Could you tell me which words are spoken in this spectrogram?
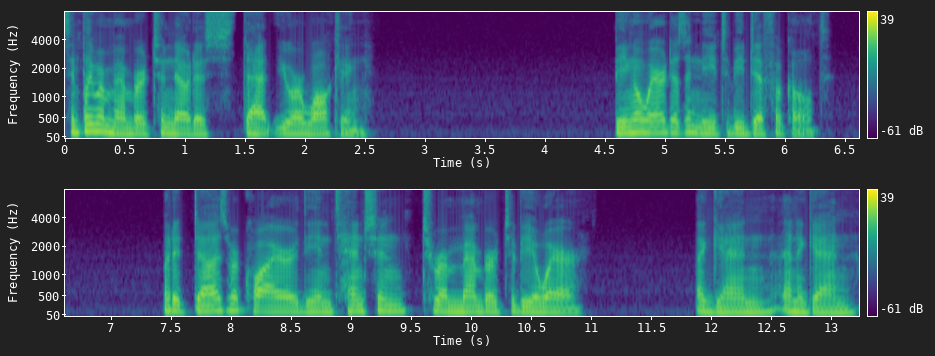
Simply remember to notice that you are walking. Being aware doesn't need to be difficult, but it does require the intention to remember to be aware again and again.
